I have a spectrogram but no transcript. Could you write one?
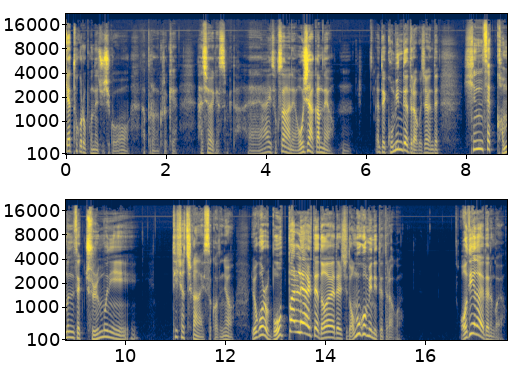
깨톡으로 보내주시고, 앞으로는 그렇게 하셔야겠습니다. 예, 아이, 속상하네요. 옷이 아깝네요. 음. 근데 고민되더라고요. 제가 근데 흰색, 검은색 줄무늬 티셔츠가 하나 있었거든요. 요거를 못 빨래할 때 넣어야 될지 너무 고민이 되더라고. 어디에 넣어야 되는 거예요?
